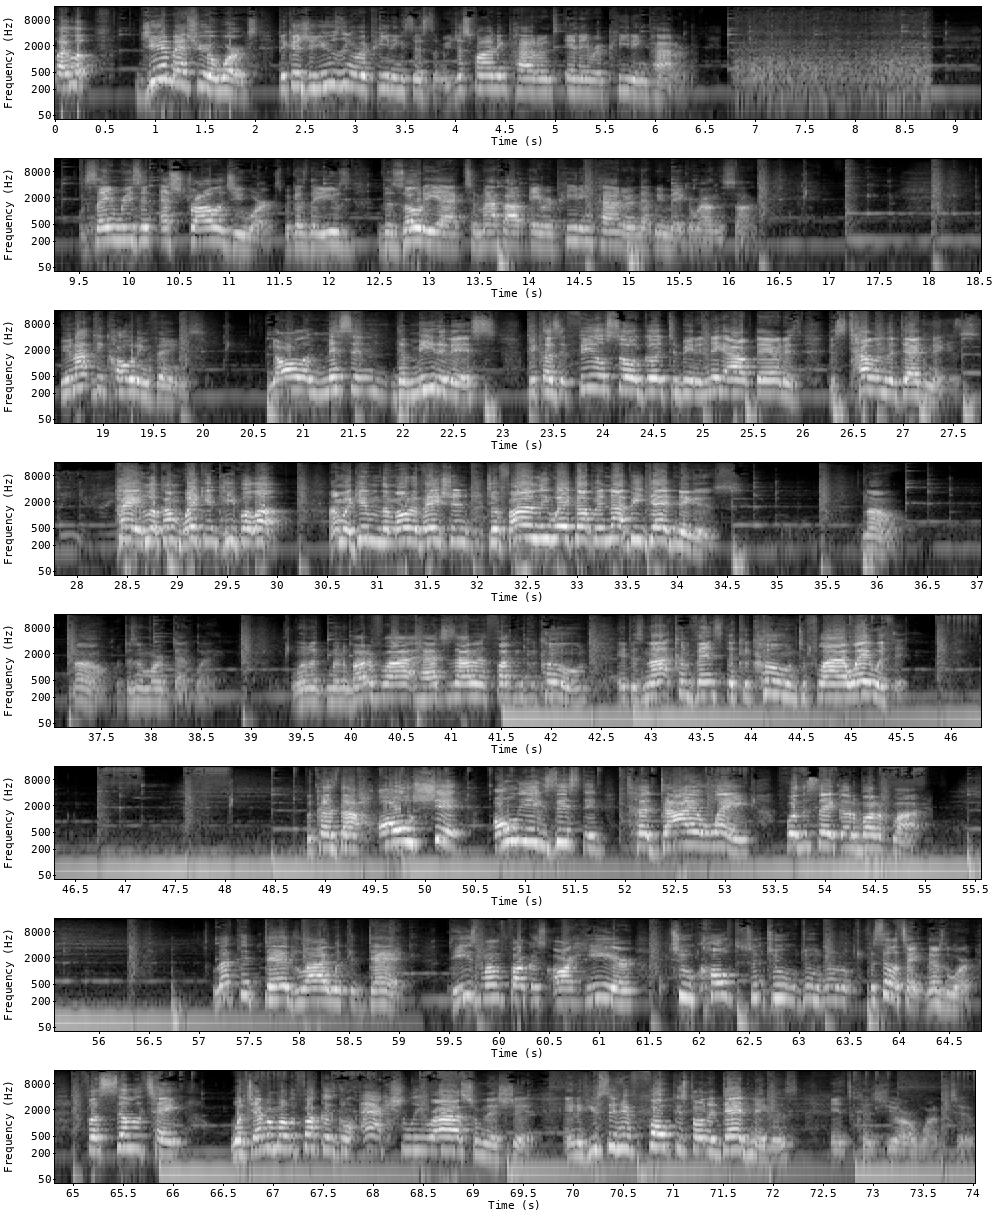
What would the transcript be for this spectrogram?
Like, look, gematria works because you're using a repeating system. You're just finding patterns in a repeating pattern. The same reason astrology works because they use the zodiac to map out a repeating pattern that we make around the sun. You're not decoding things. Y'all are missing the meat of this because it feels so good to be the nigga out there that's, that's telling the dead niggas. Hey, look, I'm waking people up. I'm gonna give them the motivation to finally wake up and not be dead niggas. No. No, it doesn't work that way. When, a, when the butterfly hatches out of the fucking cocoon, it does not convince the cocoon to fly away with it. Because the whole shit only existed to die away for the sake of the butterfly. Let the dead lie with the dead. These motherfuckers are here to cult to, to, to, to facilitate. There's the word. Facilitate whichever motherfucker is gonna actually rise from this shit. And if you sit here focused on the dead niggas, it's cause you're one too.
